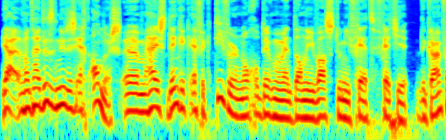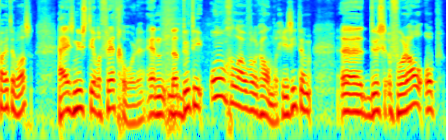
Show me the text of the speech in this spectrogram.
ja, want hij doet het nu dus echt anders. Um, hij is denk ik effectiever nog op dit moment dan hij was toen hij Fred, Fredje de crimefighter was. Hij is nu stille Fred geworden. En dat doet hij ongelooflijk handig. Je ziet hem uh, dus vooral op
